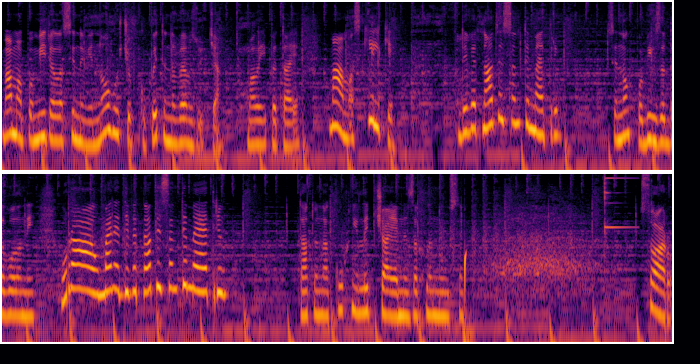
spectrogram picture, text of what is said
Мама поміряла синові ногу, щоб купити нове взуття. Малий питає: Мамо, скільки? 19 сантиметрів. Синок побіг задоволений. Ура! У мене 19 сантиметрів. Тато на кухні ледь чаєм не захлинувся. Сару,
